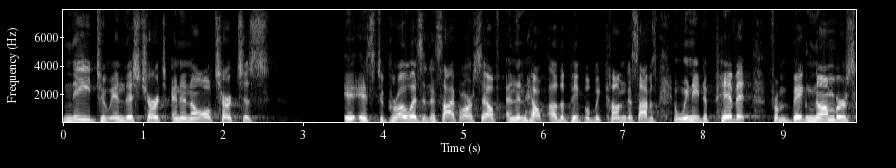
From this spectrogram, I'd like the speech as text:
need to, in this church and in all churches, is to grow as a disciple ourselves and then help other people become disciples. And we need to pivot from big numbers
